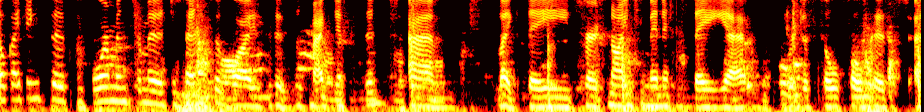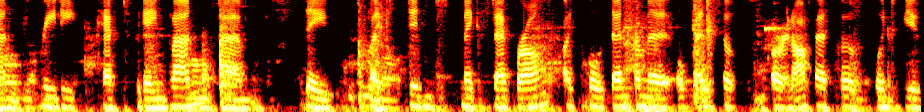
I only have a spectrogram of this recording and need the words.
Look, I think the performance from a defensive wise, it was magnificent. Um, like they for 90 minutes, they uh, were just so focused and really kept the game plan. Um, they like didn't make a step wrong. I suppose then from an offensive or an offensive point of view,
